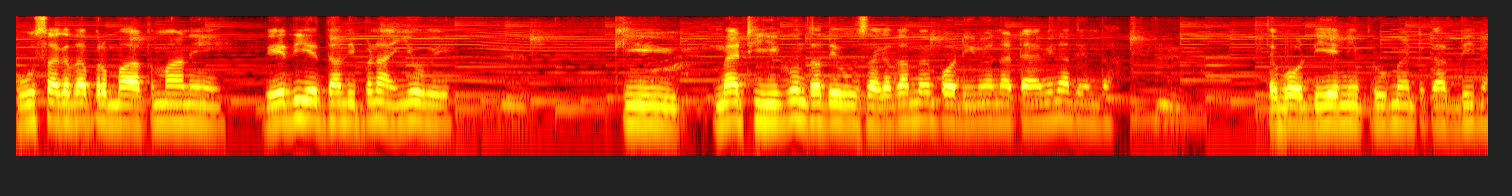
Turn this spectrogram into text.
ਹੋ ਸਕਦਾ ਪ੍ਰਮਾਤਮਾ ਨੇ ਵੇਦੀ ਇਦਾਂ ਦੀ ਬਣਾਈ ਹੋਵੇ ਕਿ ਮੈਂ ਠੀਕ ਹੁੰਦਾ ਤੇ ਹੋ ਸਕਦਾ, ਮੈਂ ਬੋਡੀ ਨੂੰ ਇੰਨਾ ਟਾਈਮ ਹੀ ਨਾ ਦਿੰਦਾ। ਤੇ ਬੋਡੀ ਇੰਨੀ ਇੰਪਰੂਵਮੈਂਟ ਕਰਦੀ ਨਾ।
